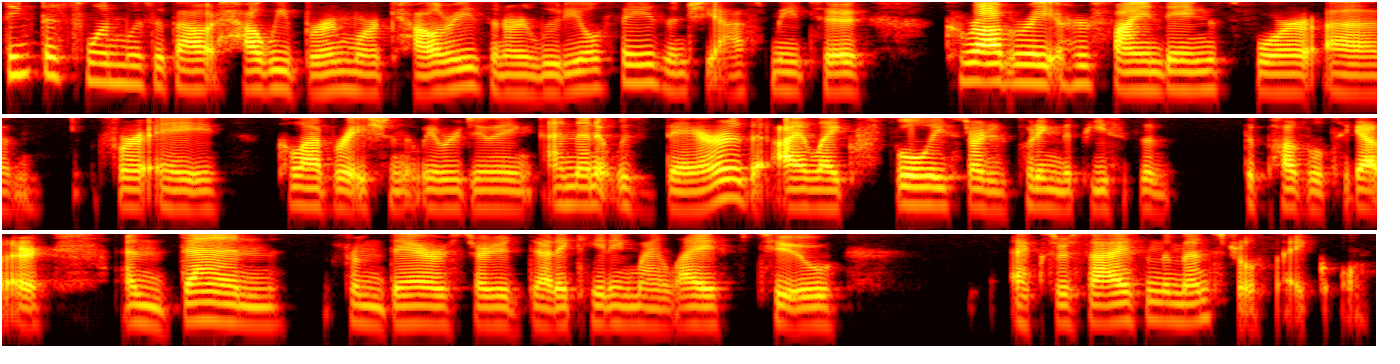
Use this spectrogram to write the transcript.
think this one was about how we burn more calories in our luteal phase, and she asked me to corroborate her findings for um, for a collaboration that we were doing. And then it was there that I like fully started putting the pieces of the puzzle together, and then from there started dedicating my life to exercise and the menstrual cycle.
